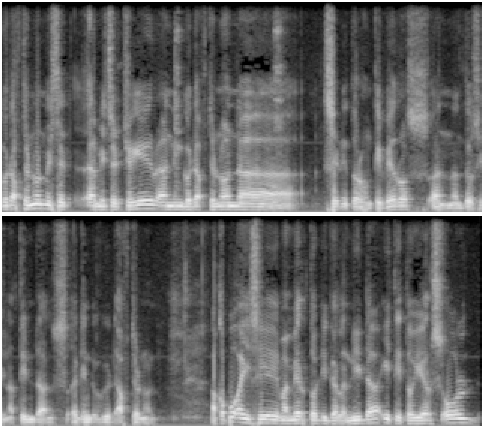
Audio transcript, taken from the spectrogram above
good afternoon, Mr. Uh, Mr. Chair, and good afternoon, uh, Senator Hontiveros, and those in attendance. Again, good afternoon. Ako po ay si Mamerto Di Galanida, 82 years old,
